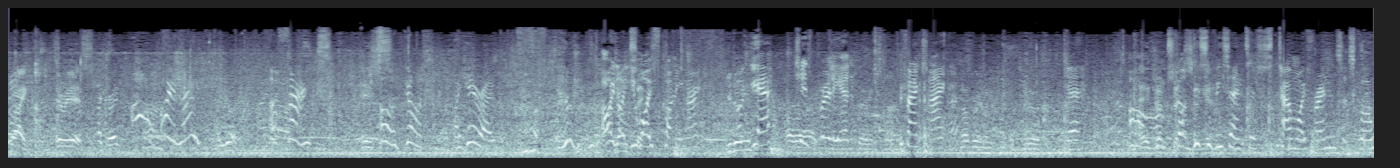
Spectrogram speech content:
Craig, here he is. Hi, Craig. Oh, hi, mate. How you doing? Oh, thanks. He's Oh, God, my hero. I like your Johnson. wife, Courtney, mate. You do? Oh, yeah, Oh, she's right. brilliant. Thanks, man. Thanks, mate. Not very many people do. Yeah. Any Oh, drum sets, God, this would be sent to tell my friends at school.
